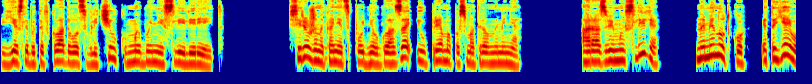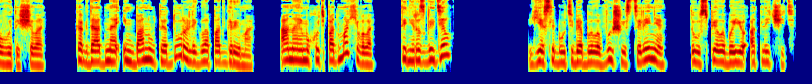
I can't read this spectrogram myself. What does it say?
Если бы ты вкладывалась в лечилку, мы бы не слили рейд. Сережа наконец поднял глаза и упрямо посмотрел на меня. А разве мы слили? На минутку, это я его вытащила, когда одна имбанутая дура легла под Грыма. Она ему хоть подмахивала? Ты не разглядел? Если бы у тебя было выше исцеления, ты успела бы ее отличить.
